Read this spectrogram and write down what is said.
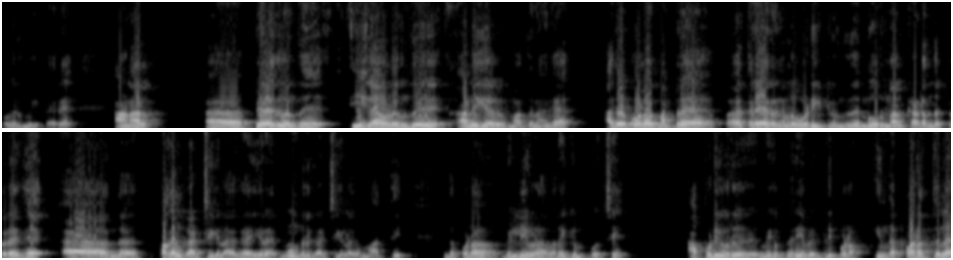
பகிர்ந்துக்கிட்டாரு ஆனால் பிறகு வந்து ஈகாவிலிருந்து அணுக மாற்றினாங்க அதே போல் மற்ற அஹ், திரையரங்கில் ஓடிக்கிட்டு இருந்தது. நூறு நாள் கடந்த பிறகு அந்த பகல் காட்சிகளாக இர மூன்று காட்சிகளாக மாற்றி இந்த படம் வெள்ளி விழா வரைக்கும் போச்சு. அப்படி ஒரு மிகப்பெரிய வெற்றி படம். இந்த படத்தில்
